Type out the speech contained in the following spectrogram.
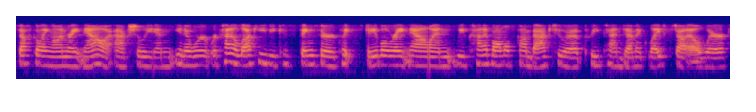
stuff going on right now, actually, and you know we're we're kind of lucky because things are quite stable right now, and we've kind of almost gone back to a pre-pandemic lifestyle where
